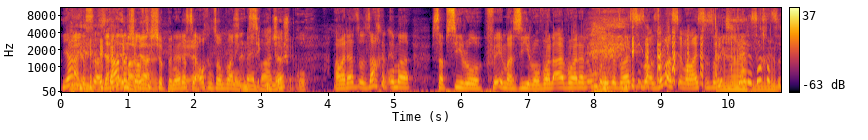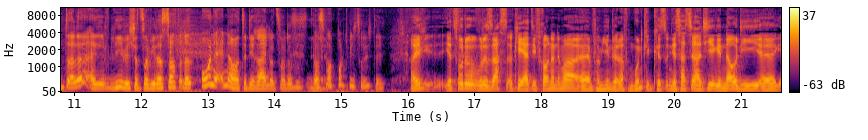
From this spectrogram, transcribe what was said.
Ja, das ist also damals immer, schon auf die Schippe, ne? Dass ja, ja. er auch in so einem Running Man war, ne? Spruch. Aber dann so Sachen immer, Sub-Zero für immer Zero, wo er, wo er dann umbringt und so, weißt du, so, sowas immer, weißt du, so richtig ja, geile Sachen ja. sind da, ne? Also liebe ich jetzt so, wie das sagt, und ohne Ende haut er die rein und so, das ist, das macht Bock nicht so richtig. Aber ich, jetzt, wo du, wo du sagst, okay, er hat die Frauen dann immer äh, im Familienduell auf den Mund geküsst und jetzt hast du halt hier genau die äh,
